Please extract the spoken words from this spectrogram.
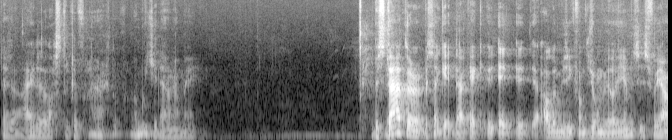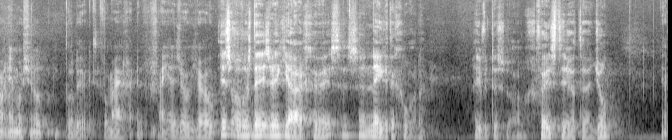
Dat is een hele lastige vraag, toch? Wat moet je daar nou mee? Bestaat er... Kijk, nou, kijk, eh, eh, alle muziek van John Williams is voor jou een emotioneel product. Voor mij ga, ga jij sowieso... Is overigens deze week jarig geweest. Is eh, 90 geworden. Even tussendoor. Gefeliciteerd, eh, John. Ja.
